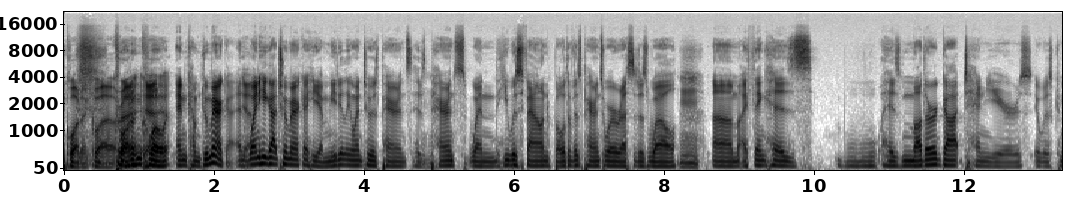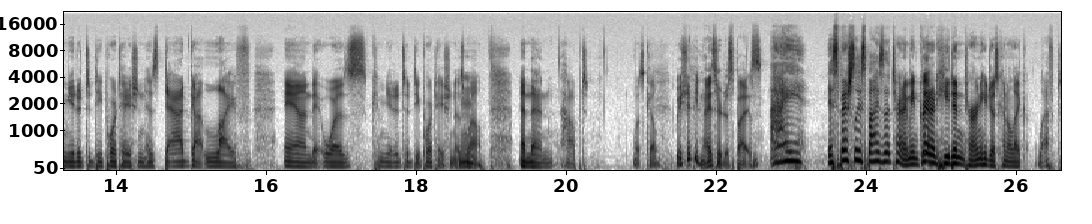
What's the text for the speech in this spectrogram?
Quote unquote. quote right, unquote, yeah. and come to America. And Yeah. when he got to America, he immediately went to his parents. His Mm-hmm. parents, when he was found, both of his parents were arrested as well. Mm. Um, I think his his mother got 10 years. It was commuted to deportation. His dad got life and it was commuted to deportation Mm. as well. And then Haupt was killed. We should be nicer to spies. I especially spies that turn. I mean, granted, he didn't turn; he just kind of like left.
